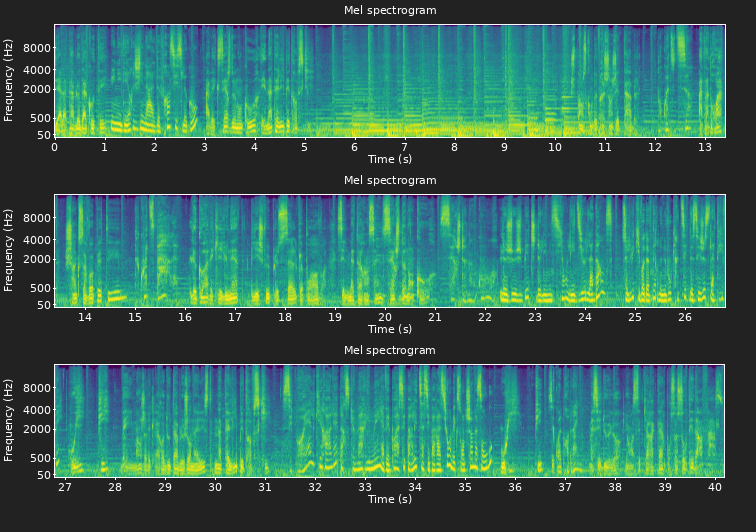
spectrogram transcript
Midi à la table d'à côté Une idée originale de Francis Legault. avec Serge Denoncourt et Nathalie Petrovski. Je pense qu'on devrait changer de table. Pourquoi tu dis ça? À ta droite, je sens que ça va péter. De quoi tu parles? Le gars avec les lunettes puis les cheveux plus sel que poivre, c'est le metteur en scène Serge Denoncourt. Serge Denoncourt, le juge bitch de l'émission Les Dieux de la danse, celui qui va devenir le nouveau critique de C'est juste la TV. Oui, Puis, ben il mange avec la redoutable journaliste Nathalie Petrovski. c'est pas elle qui râlait parce que Marie-Mé avait pas assez parlé de sa séparation avec son chum à son goût? Oui, Puis, c'est quoi le problème? mais ces deux-là, ils ont assez de caractère pour se sauter d'en face.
